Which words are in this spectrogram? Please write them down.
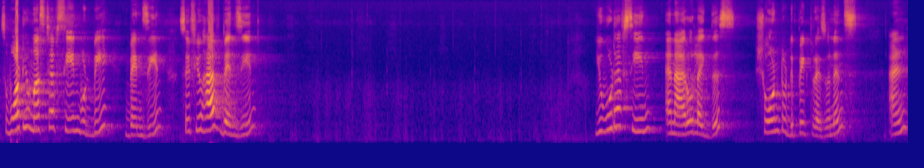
So, what you must have seen would be benzene. So, if you have benzene you would have seen an arrow like this shown to depict resonance and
